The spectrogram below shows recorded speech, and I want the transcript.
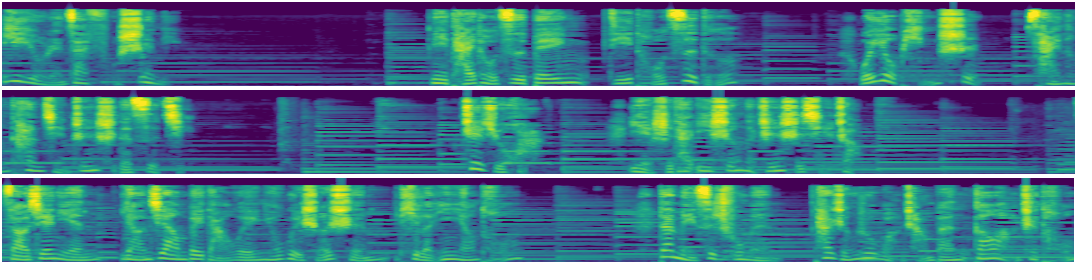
亦有人在俯视你。你抬头自卑，低头自得，唯有平视，才能看见真实的自己。这句话，也是他一生的真实写照。早些年，杨绛被打为牛鬼蛇神，剃了阴阳头，但每次出门，他仍如往常般高昂着头。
